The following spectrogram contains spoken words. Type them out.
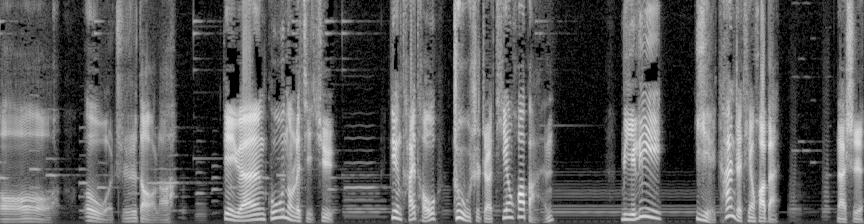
哦，哦，我知道了。店员咕哝了几句，并抬头注视着天花板。米莉。也看着天花板，那是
